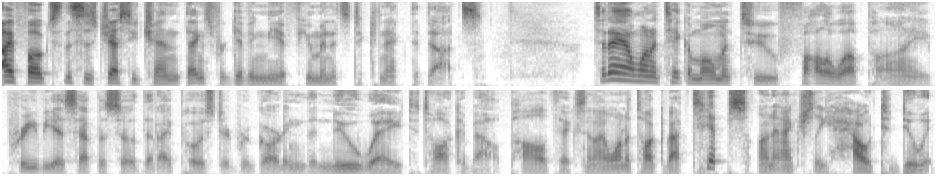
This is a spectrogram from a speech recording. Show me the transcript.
Hi, folks. This is Jesse Chen. Thanks for giving me a few minutes to connect the dots. Today, I want to take a moment to follow up on a previous episode that I posted regarding the new way to talk about politics, and I want to talk about tips on actually how to do it.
